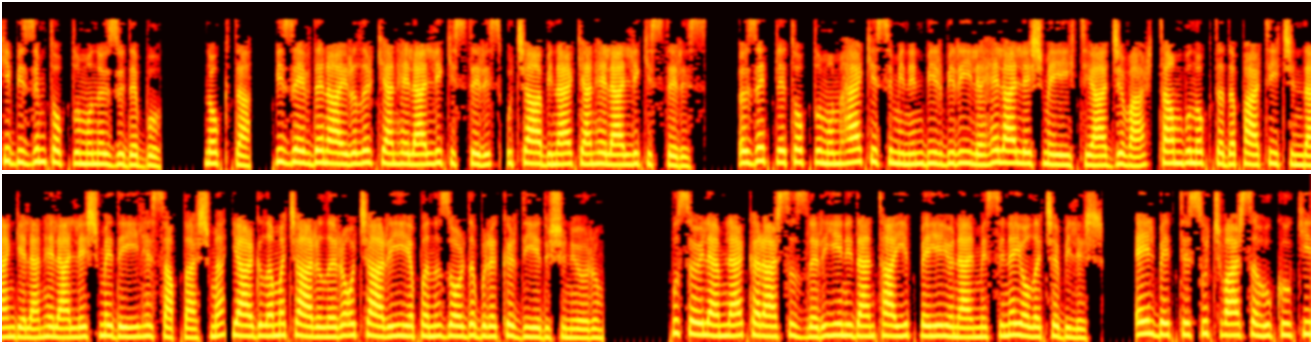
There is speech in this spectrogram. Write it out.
Ki bizim toplumun özü de bu. Nokta. Biz evden ayrılırken helallik isteriz, uçağa binerken helallik isteriz. Özetle toplumum her kesiminin birbiriyle helalleşmeye ihtiyacı var. Tam bu noktada parti içinden gelen helalleşme değil hesaplaşma, yargılama çağrıları o çağrıyı yapanı zorda bırakır diye düşünüyorum. Bu söylemler kararsızları yeniden Tayyip Bey'e yönelmesine yol açabilir. Elbette suç varsa hukuki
